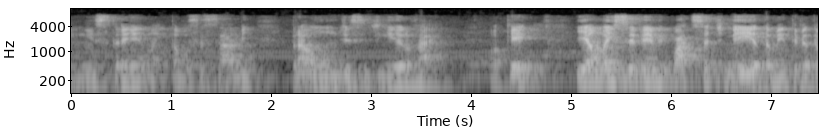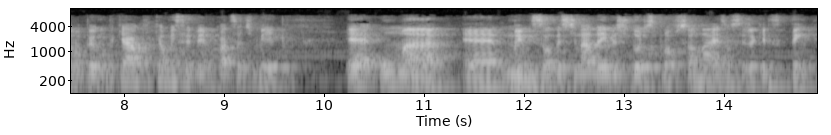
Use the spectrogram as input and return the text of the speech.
em Extrema. Então você sabe para onde esse dinheiro vai, ok? E é uma ICVM 476 também. Teve até uma pergunta aqui, ah, o que é uma ICVM 476? É uma, é uma emissão destinada a investidores profissionais, ou seja, aqueles que têm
